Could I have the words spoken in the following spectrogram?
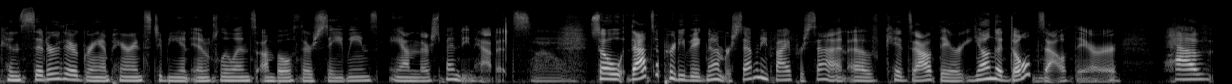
consider their grandparents to be an influence on both their savings and their spending habits. Wow. So that's a pretty big number. 75% of kids out there, young adults out there, have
